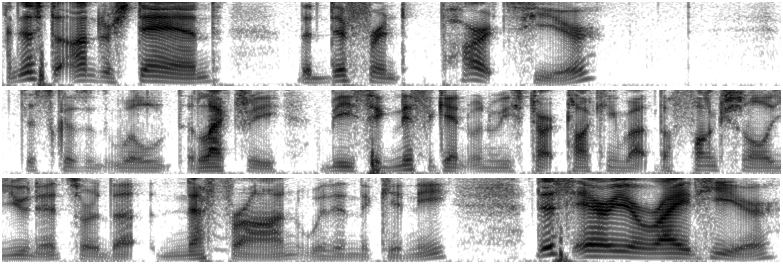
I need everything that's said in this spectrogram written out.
And just to understand the different parts here, just because it will it'll actually be significant when we start talking about the functional units or the nephron within the kidney. This area right here,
